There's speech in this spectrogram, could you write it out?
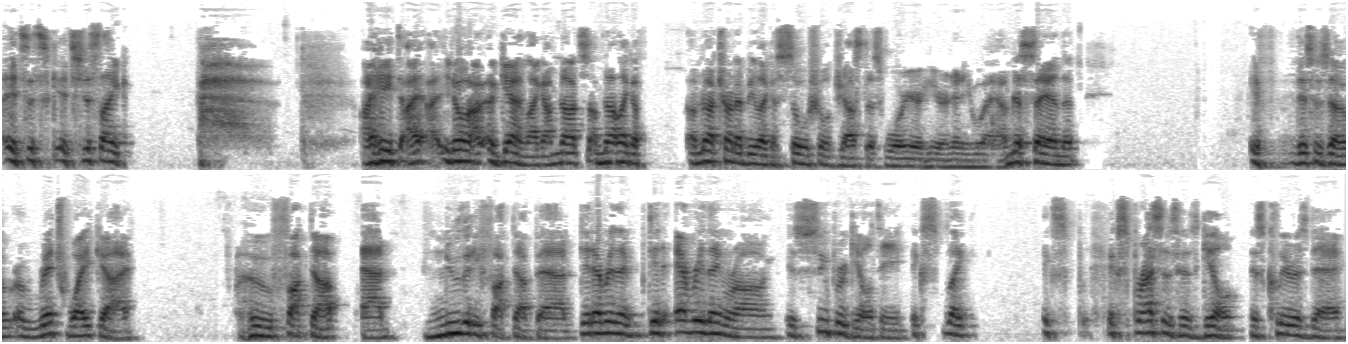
it's it's it's just like. I hate. I, I you know again like I'm not I'm not like a I'm not trying to be like a social justice warrior here in any way. I'm just saying that if this is a, a rich white guy who fucked up bad, knew that he fucked up bad, did everything did everything wrong, is super guilty, ex- like exp- expresses his guilt as clear as day,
